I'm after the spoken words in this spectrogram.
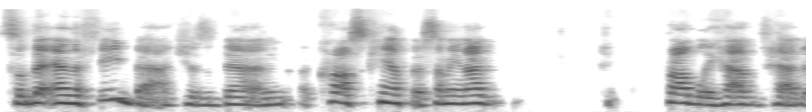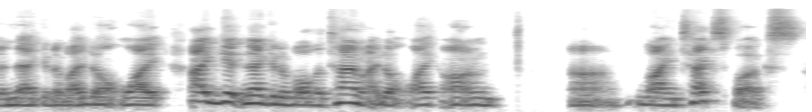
So the, and the feedback has been across campus. I mean, I probably have had a negative. I don't like, I get negative all the time. I don't like online uh, textbooks,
